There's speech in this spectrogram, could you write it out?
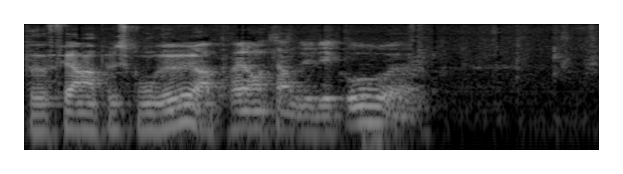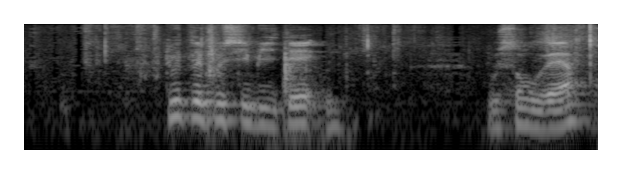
peut faire un peu ce qu'on veut. Après, en termes de déco, euh, toutes les possibilités vous sont ouvertes.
